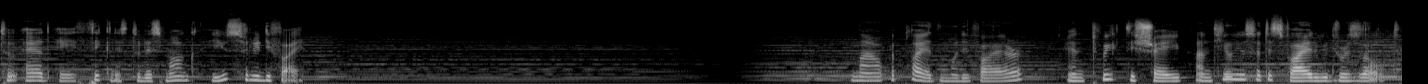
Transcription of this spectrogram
To add a thickness to this mug, use Solidify. Now apply the modifier and tweak the shape until you're satisfied with the result.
